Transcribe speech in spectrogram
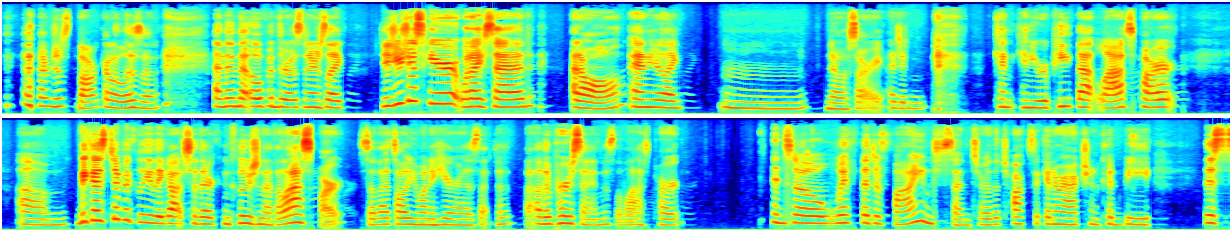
I'm just not going to listen. And then the open throat center is like, Did you just hear what I said at all? And you're like, mm, No, sorry, I didn't. can, can you repeat that last part? Um, because typically they got to their conclusion at the last part. So that's all you want to hear is that the, the other person is the last part. And so with the defined center, the toxic interaction could be this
